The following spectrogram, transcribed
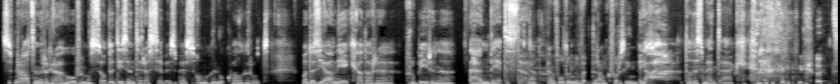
Ze praten er graag over, maar zo, de desinteresse is bij sommigen ook wel groot. Maar dus ja, nee, ik ga daar uh, proberen uh, hen bij te staan. Ja, en voldoende drank voorzien. Dus. Ja, dat is mijn taak. Goed.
